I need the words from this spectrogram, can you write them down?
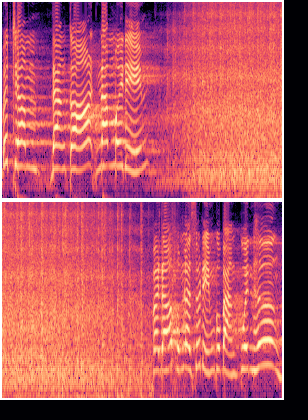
Bích Trâm đang có 50 điểm. Và đó cũng là số điểm của bạn Quỳnh Hương.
